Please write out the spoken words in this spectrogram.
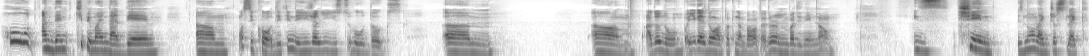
hold. And then keep in mind that they're, um, what's it called? The thing they usually use to hold dogs. Um, um, I don't know, but you guys know what I'm talking about. I don't remember the name now. Is chain. It's not like just like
